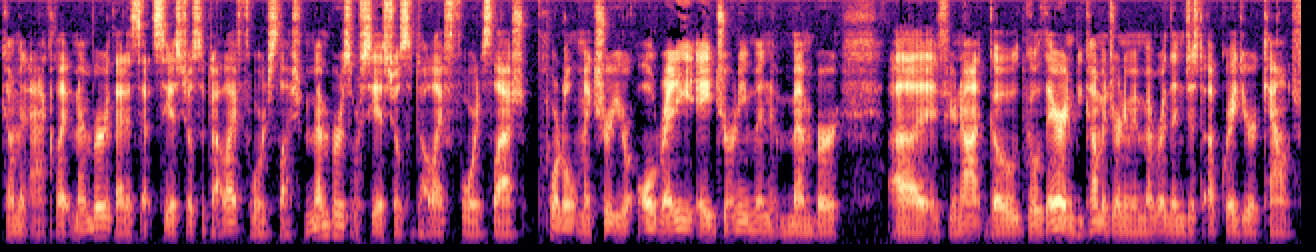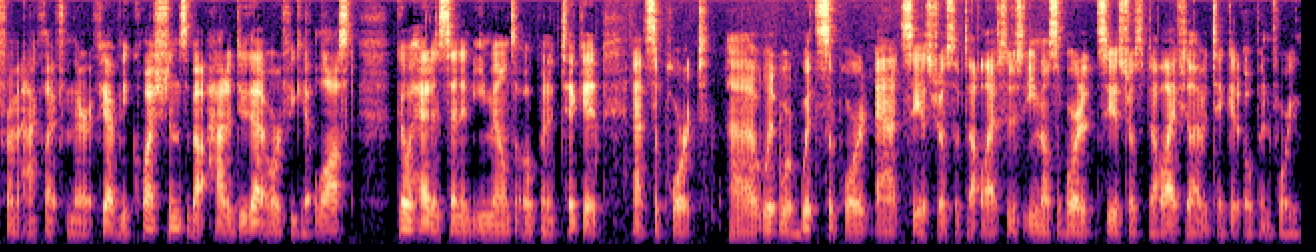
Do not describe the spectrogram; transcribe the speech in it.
become an Acolyte member. That is at csjoseph.life forward slash members or csjoseph.life forward slash portal. Make sure you're already a journeyman member. Uh, if you're not, go go there and become a journeyman member. Then just upgrade your account from Acolyte from there. If you have any questions about how to do that, or if you get lost, go ahead and send an email to open a ticket at support uh, with, with support at csjoseph.life. So just email support at csjoseph.life. You'll have a ticket open for you.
